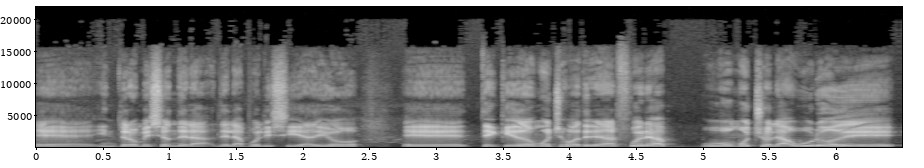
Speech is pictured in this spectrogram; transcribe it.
eh, intromisión de la, de la policía. Digo, eh, ¿te quedó mucho material afuera? ¿Hubo mucho laburo de,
